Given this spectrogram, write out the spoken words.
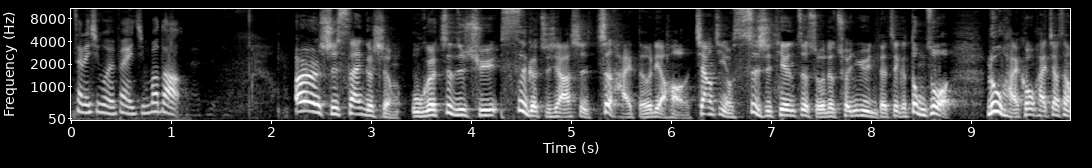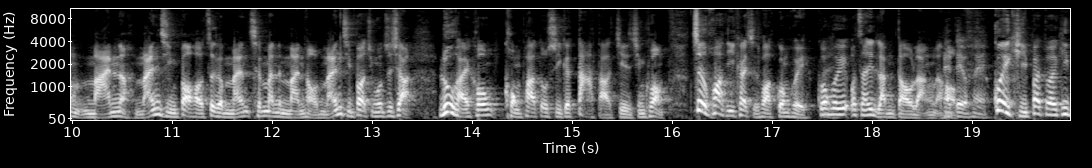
三立新闻范已经报道。二十三个省、五个自治区、四个直辖市，这还得了哈？将近有四十天，这所谓的春运的这个动作，陆海空还加上蛮呢，蛮警报哈，这个蛮城满的蛮哈，蛮警报情况之下，陆海空恐怕都是一个大打击的情况。这个话题开始的话，光辉，光辉，我知你蓝刀郎了哈。过去拜托去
